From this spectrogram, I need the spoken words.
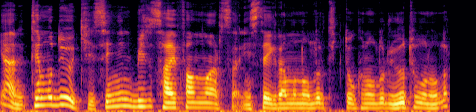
Yani Temu diyor ki senin bir sayfan varsa Instagram'ın olur, TikTok'un olur, YouTube'un olur.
